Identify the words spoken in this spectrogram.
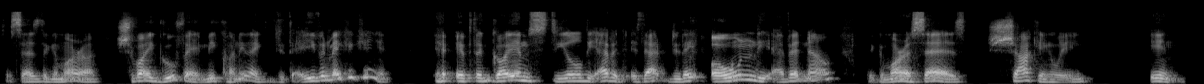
So says the Gemara, Shvai Gufe, Mikani, like, do they even make a kinyan? If the Goyim steal the Eved, is that, do they own the Eved now? The Gemara says, shockingly, in.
